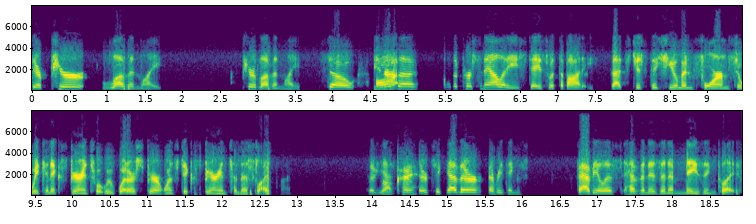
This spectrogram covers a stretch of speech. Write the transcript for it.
They're pure love and light. Pure love and light. So You're all not- the all the personality stays with the body. That's just the human form, so we can experience what we what our spirit wants to experience in this lifetime. So yes, Okay. they're together. Everything's fabulous. Heaven is an amazing place.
